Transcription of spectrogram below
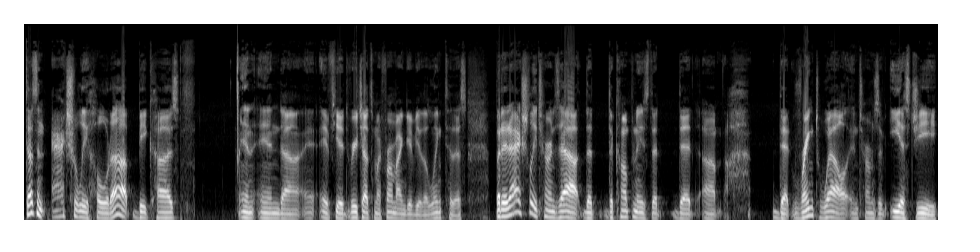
doesn't actually hold up because. And and uh, if you reach out to my firm, I can give you the link to this. But it actually turns out that the companies that that um, that ranked well in terms of ESG,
